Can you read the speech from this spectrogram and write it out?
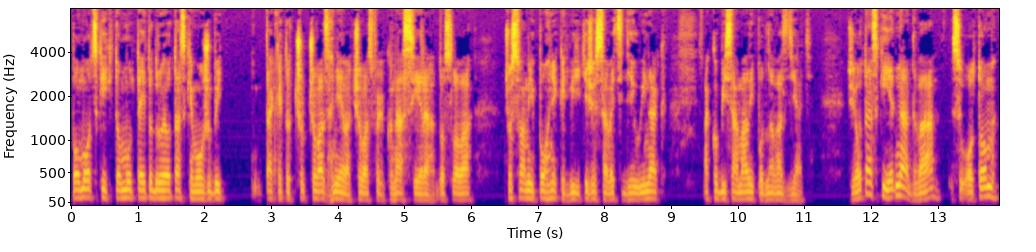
pomôcky k tomu tejto druhej otázke môžu byť takéto, čo, čo vás hnieva, čo vás fakt ako nasiera doslova, čo s vami pohne, keď vidíte, že sa veci dejú inak, ako by sa mali podľa vás diať. Čiže otázky 1 a 2 sú o tom,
